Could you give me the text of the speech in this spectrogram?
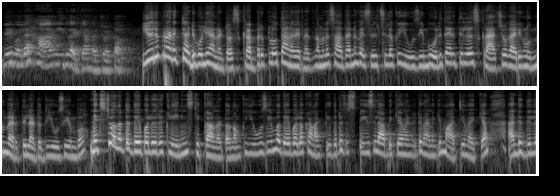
ഇതേപോലെ ഹാങ് ചെയ്ത് വയ്ക്കാൻ പറ്റും കേട്ടോ. ഈ ഒരു പ്രൊഡക്റ്റ് അടിപൊളിയാണ് കേട്ടോ സ്ക്രബ്ബർ ക്ലോത്ത് ആണ് വരുന്നത്. നമ്മൾ സാധാരണ വെസൽസിലൊക്കെ യൂസ് ചെയ്യുമ്പോൾ ഒരു തരത്തിലുള്ള സ്ക്രാച്ചോ കാര്യങ്ങളോ ഒന്നും വരത്തില്ല കേട്ടോ ഇത് യൂസ് ചെയ്യുമ്പോൾ നെക്സ്റ്റ് വന്നിട്ട് ഇതേപോലെ ഒരു ക്ലീനിങ് സ്റ്റിക്ക് ആണ് കേട്ടോ നമുക്ക് യൂസ് ചെയ്യുമ്പോൾ അതേപോലെ കണക്ട് ചെയ്തിട്ട് സ്പേസ് ലാഭിക്കാൻ വേണ്ടിട്ട് വേണമെങ്കിൽ മാറ്റി വയ്ക്കാം ആൻഡ് ഇതിൽ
